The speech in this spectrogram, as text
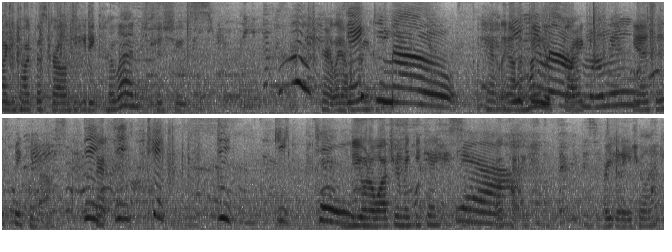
I can talk this girl into eating her lunch, because she's apparently on a Mickey Mouse. apparently on a hunger Mouse, strike. Mommy. Yes, it's Mickey Mouse. Tick, tick, tick, tick, tick. Do you want to watch your Mickey cakes? Yeah. Okay. Are you going to eat your lunch?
